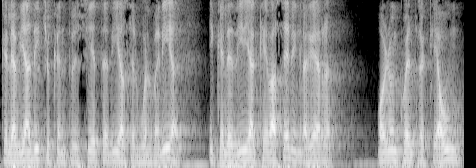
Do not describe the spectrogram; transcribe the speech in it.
que le había dicho que entre siete días él volvería y que le diría qué va a hacer en la guerra, hoy lo encuentra que aún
